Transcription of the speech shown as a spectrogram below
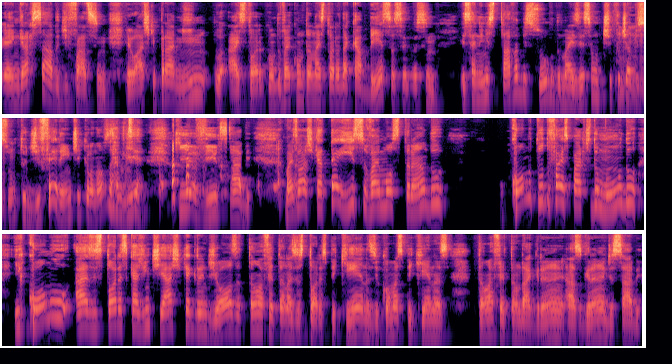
É engraçado, de fato, assim. Eu acho que para mim, a história, quando vai contando a história da cabeça, você assim, esse anime estava absurdo, mas esse é um tipo de absurdo diferente que eu não sabia que ia vir, sabe? Mas eu acho que até isso vai mostrando como tudo faz parte do mundo e como as histórias que a gente acha que é grandiosa estão afetando as histórias pequenas e como as pequenas estão afetando gran as grandes, sabe?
